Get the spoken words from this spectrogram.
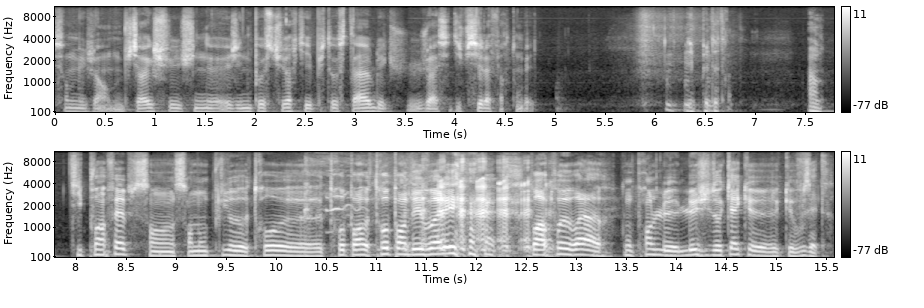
sur mes jambes. Je dirais que une- j'ai une posture qui est plutôt stable et que je suis assez difficile à faire tomber. Et peut-être un petit point faible, sans, sans non plus euh, trop, euh, trop, en, trop en dévoiler, pour un peu voilà, comprendre le, le judoka que, que vous êtes.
